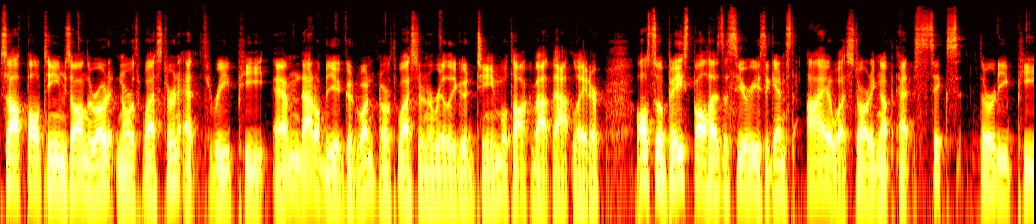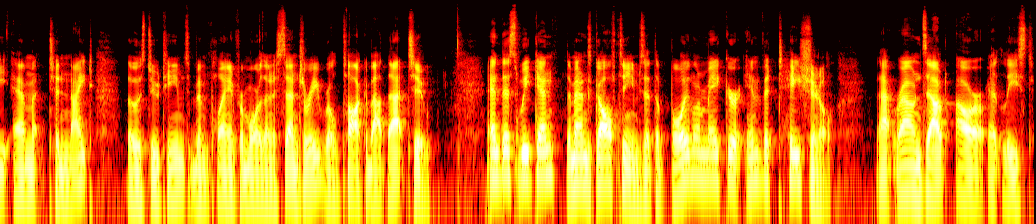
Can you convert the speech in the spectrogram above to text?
Softball team's on the road at Northwestern at 3 p.m. That'll be a good one. Northwestern, a really good team. We'll talk about that later. Also, baseball has a series against Iowa starting up at 6:30 p.m. tonight. Those two teams have been playing for more than a century. We'll talk about that too. And this weekend, the men's golf teams at the Boilermaker Invitational. That rounds out our at least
